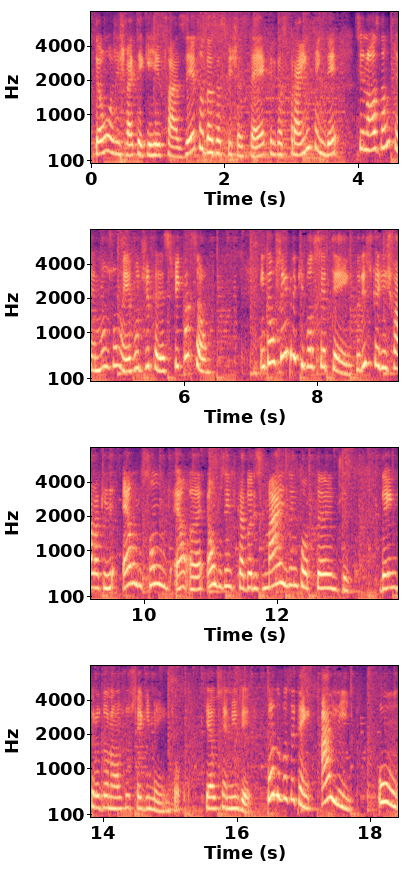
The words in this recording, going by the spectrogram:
Então a gente vai ter que refazer todas as fichas técnicas para entender se nós não temos um erro de precificação. Então sempre que você tem, por isso que a gente fala que é um, são, é, é um dos indicadores mais importantes dentro do nosso segmento, que é o CMV. Quando você tem ali um,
